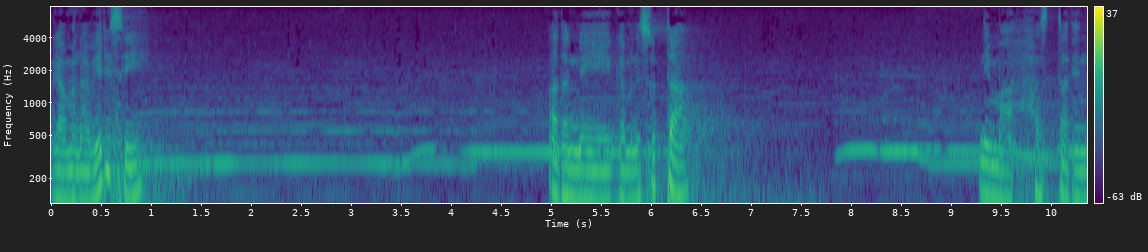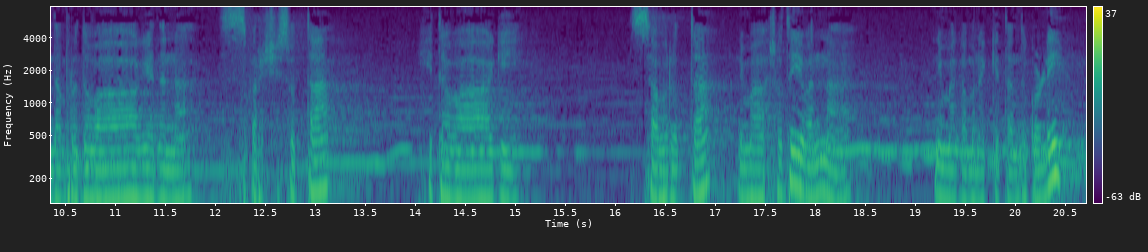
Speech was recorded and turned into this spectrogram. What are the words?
ಗಮನವಿರಿಸಿ ಅದನ್ನೇ ಗಮನಿಸುತ್ತಾ ನಿಮ್ಮ ಹಸ್ತದಿಂದ ಮೃದುವಾಗಿ ಅದನ್ನು ಸ್ಪರ್ಶಿಸುತ್ತಾ ಹಿತವಾಗಿ ಸವರುತ್ತಾ ನಿಮ್ಮ ಹೃದಯವನ್ನು ನಿಮ್ಮ ಗಮನಕ್ಕೆ ತಂದುಕೊಳ್ಳಿ.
